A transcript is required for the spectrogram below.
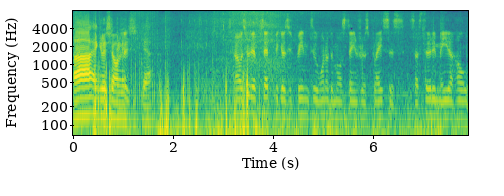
Uh, English only. English? Yeah. And I was really upset because you've been to one of the most dangerous places. It's a 30 meter hole.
